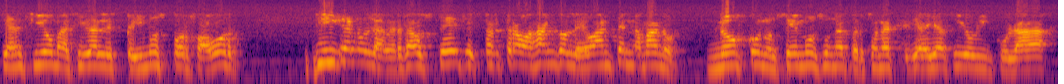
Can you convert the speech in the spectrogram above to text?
que han sido masivas, les pedimos por favor, díganos la verdad, ustedes están trabajando, levanten la mano. No conocemos una persona que ya haya sido vinculada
